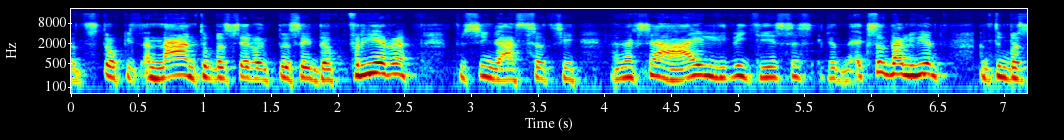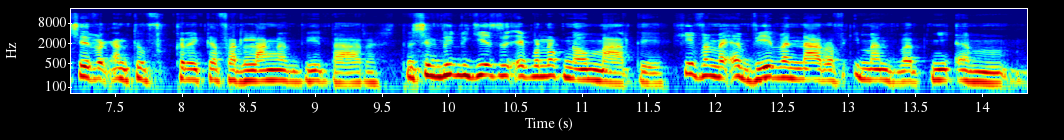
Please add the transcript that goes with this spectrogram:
met stokkies. En na en toe besef ek, toe sê de vrede, toe sien hy sit sy. En ek sê, hi, liewe Jezus, ek, het- ek sit alleen. En toe besef ek, en toe kry ek een verlangen dierbare. Toen sê ek, liewe Jezus, ek wil ook nou maat hê. Geef vir my een wevenaar of iemand wat nie een um,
